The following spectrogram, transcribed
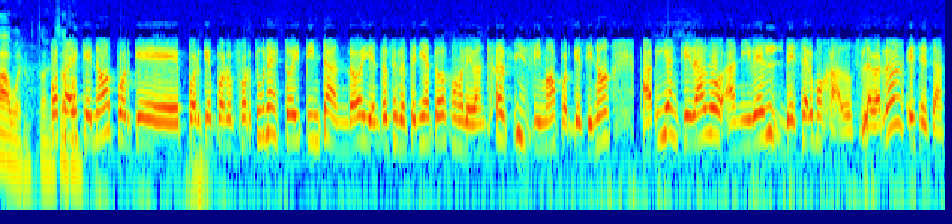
Ah, bueno, está bien. Vos sabés que no, porque porque por fortuna estoy pintando y entonces los tenía todos como levantadísimos, porque si no habían quedado a nivel de ser mojados. La verdad es esa,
